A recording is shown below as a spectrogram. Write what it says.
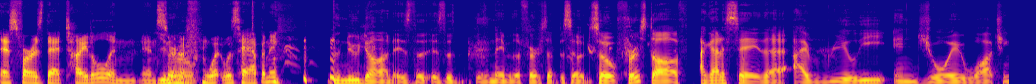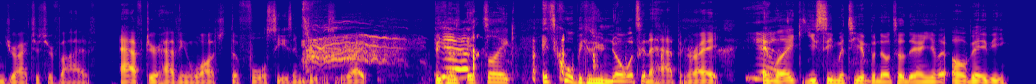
as far as that title and and You sort know- of what was happening. the new dawn is the is the is the name of the first episode. So first off, I gotta say that I really enjoy watching Drive to Survive after having watched the full season previously, right? Because Yeah. it's like it's cool because you know what's gonna happen, right? yeah, And like you see Mattia Binotto there, and you're like, oh baby,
